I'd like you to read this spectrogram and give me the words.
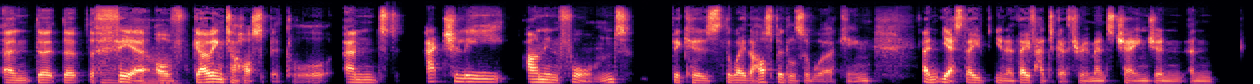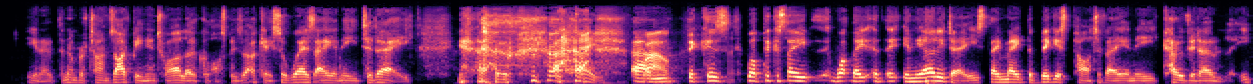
and the the, the fear Oh. of going to hospital and actually uninformed because the way the hospitals are working and yes they you know they've had to go through immense change and and you know the number of times i've been into our local hospitals okay so where's a&e today you know okay. um, Wow. because well because they what they in the early days they made the biggest part of a&e covid only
